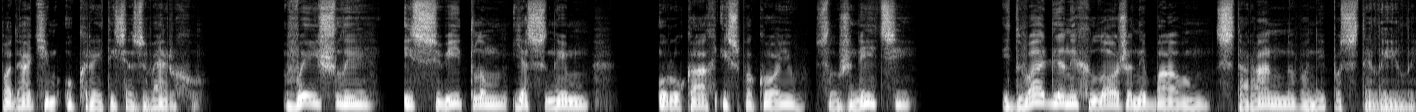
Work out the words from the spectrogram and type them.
подать їм укритися зверху. Вийшли із світлом ясним у руках і спокою служниці, і два для них ложа небавом старанно вони постелили.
